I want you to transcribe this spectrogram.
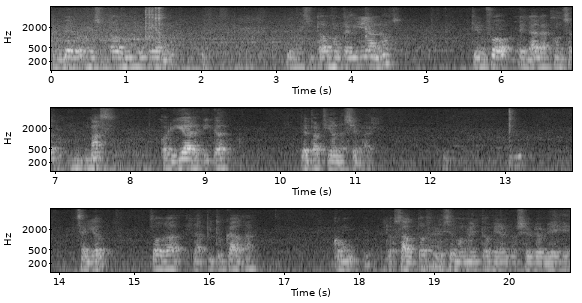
primero los resultados montevideanos, los resultados montevideanos triunfó el ala más oligárquica del Partido Nacional. Salió toda la pitucada con los autos en ese momento eran los Chevrolet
